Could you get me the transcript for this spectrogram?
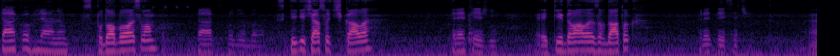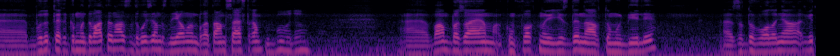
Так оглянув. Сподобалось вам? Так, сподобалось. Скільки часу чекали? Три тижні. Який давали завдаток? Три тисячі. Е, Будете рекомендувати нас друзям, знайомим, братам, сестрам. Буду. Е, Вам бажаємо комфортної їзди на автомобілі, задоволення від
